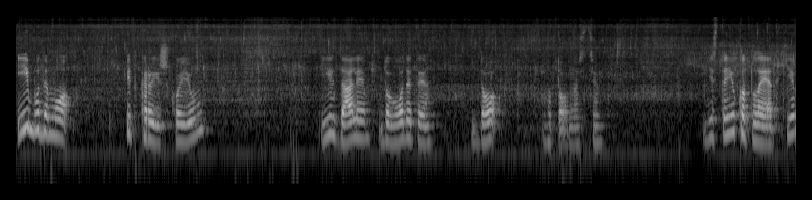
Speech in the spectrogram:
і будемо під кришкою їх далі доводити до готовності. Дістаю котлетки.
